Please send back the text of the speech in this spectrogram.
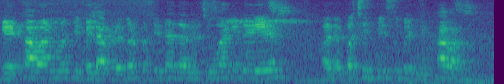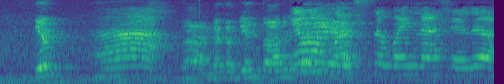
કે ખાવાનું નથી, પહેલાં આપણે ગણપતિ દાદાને જુવારી દઈએ અને પછી જ બીસુબેનને ખાવાનું. કેમ? હા હા નકર બેન તો આવી કેવા રીતે મસ્ત બન્યા છે જા.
